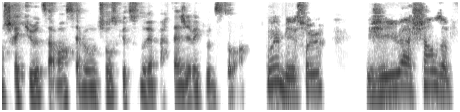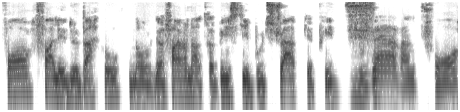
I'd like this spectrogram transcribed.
serais curieux de savoir s'il y avait autre chose que tu voudrais partager avec l'auditoire. Oui, bien sûr. J'ai eu la chance de pouvoir faire les deux parcours. Donc, de faire une entreprise qui est bootstrap, qui a pris dix ans avant de pouvoir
